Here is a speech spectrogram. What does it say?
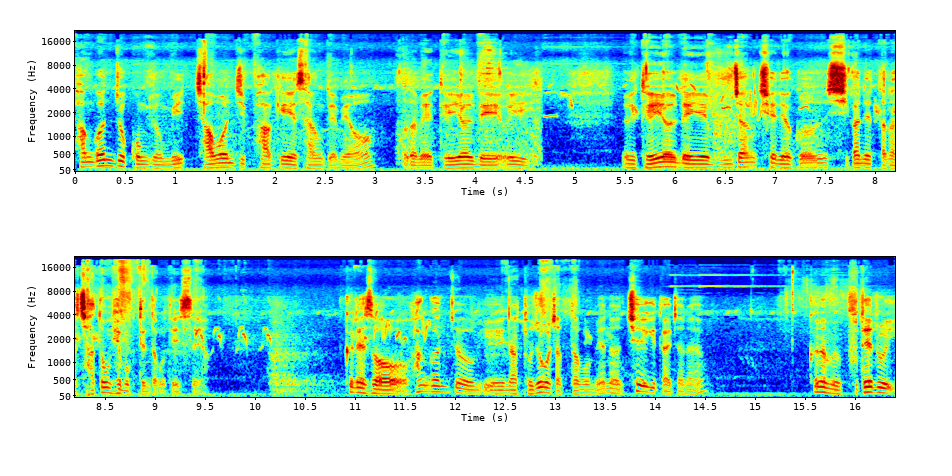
판권적 공격 및 자원지 파괴에 사용되며 그 다음에 대열 내의 여기 대열 내의 무장 체력은 시간에 따라 자동 회복된다고 돼 있어요. 그래서 황건적이나 도적을 잡다 보면은 체력이 달잖아요. 그러면 부대를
